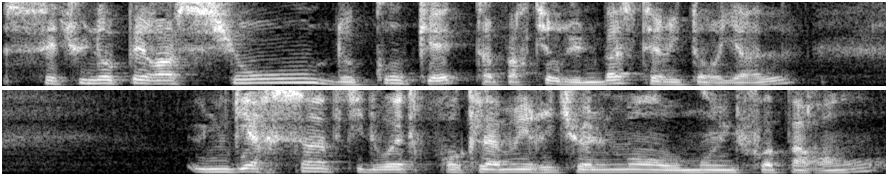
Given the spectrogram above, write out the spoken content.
c'est une opération de conquête à partir d'une base territoriale, une guerre sainte qui doit être proclamée rituellement au moins une fois par an,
